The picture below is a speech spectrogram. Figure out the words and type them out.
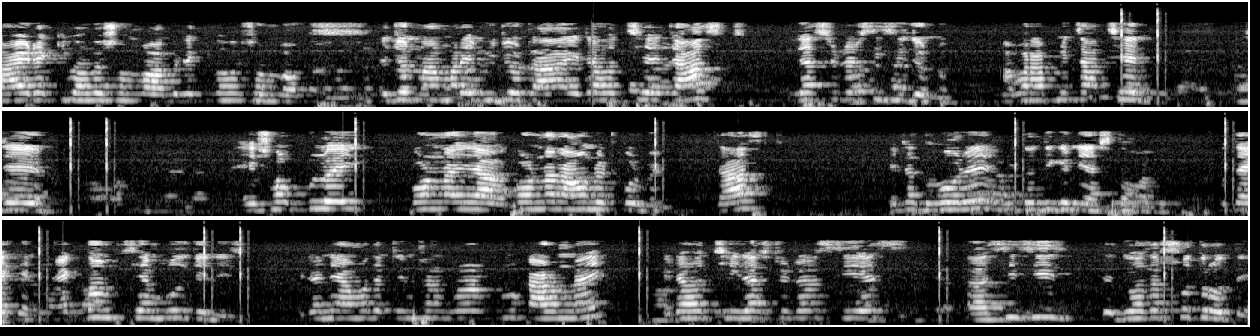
ভাই, এটা কীভাবে সম্ভব? এটা কীভাবে সম্ভব? এজন্য আমার এই ভিডিওটা, এটা হচ্ছে জাস্ট ইলাস্ট্রেটর সিসির জন্য। আবার আপনি চাচ্ছেন যে এই সবগুলোই কর্নার কর্নার রাউন্ডেড করবেন। জাস্ট এটা ধরে ভিতর দিকে নিয়ে আসতে হবে। তো দেখেন, একদম সিম্পল জিনিস। এটা নিয়ে আমাদের টেনশন করার কোনো কারণ নাই। এটা হচ্ছে ইলাস্ট্রেটর সিএস সিসি দু সতেরোতে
